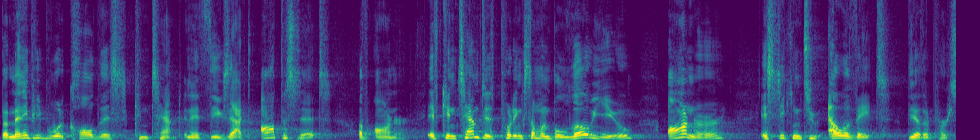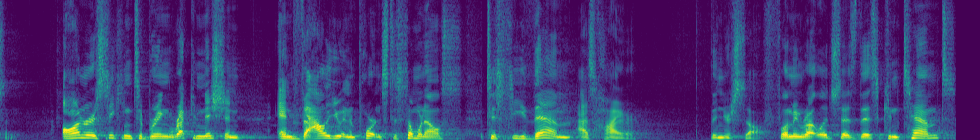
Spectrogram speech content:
but many people would call this contempt. And it's the exact opposite of honor. If contempt is putting someone below you, honor is seeking to elevate the other person. Honor is seeking to bring recognition and value and importance to someone else to see them as higher than yourself. Fleming Rutledge says this contempt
